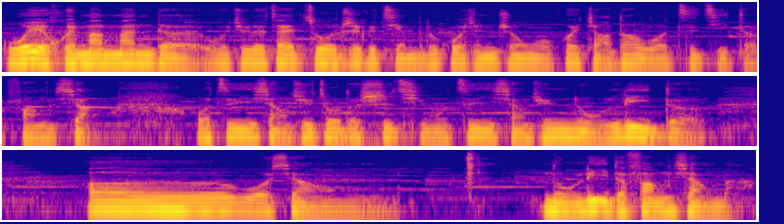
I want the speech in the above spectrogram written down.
我也会慢慢的，我觉得在做这个节目的过程中，我会找到我自己的方向，我自己想去做的事情，我自己想去努力的，呃，我想努力的方向吧。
